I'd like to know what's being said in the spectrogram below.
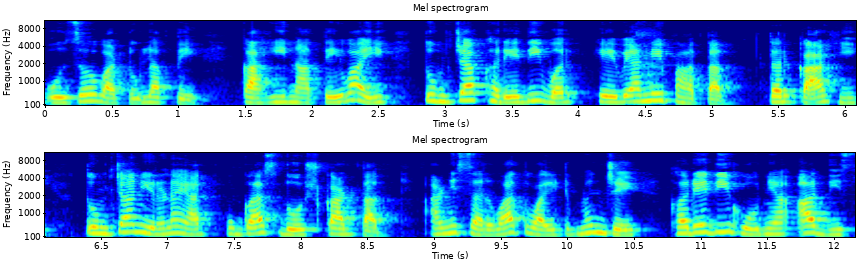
ओझं वाटू लागते. काही नातेवाईक तुमच्या खरेदीवर हेव्याने पाहतात तर काही तुमच्या निर्णयात उगाच दोष काढतात. आणि सर्वात वाईट म्हणजे खरेदी होण्याआधीच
